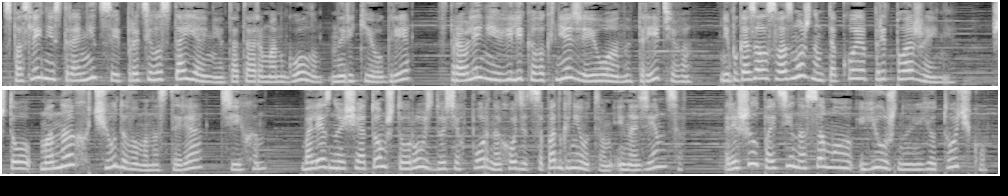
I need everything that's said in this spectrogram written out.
с последней страницей противостояния татаро-монголам на реке Угре в правлении великого князя Иоанна III, не показалось возможным такое предположение, что монах чудового монастыря Тихон, болезнующий о том, что Русь до сих пор находится под гнетом иноземцев, решил пойти на самую южную ее точку –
